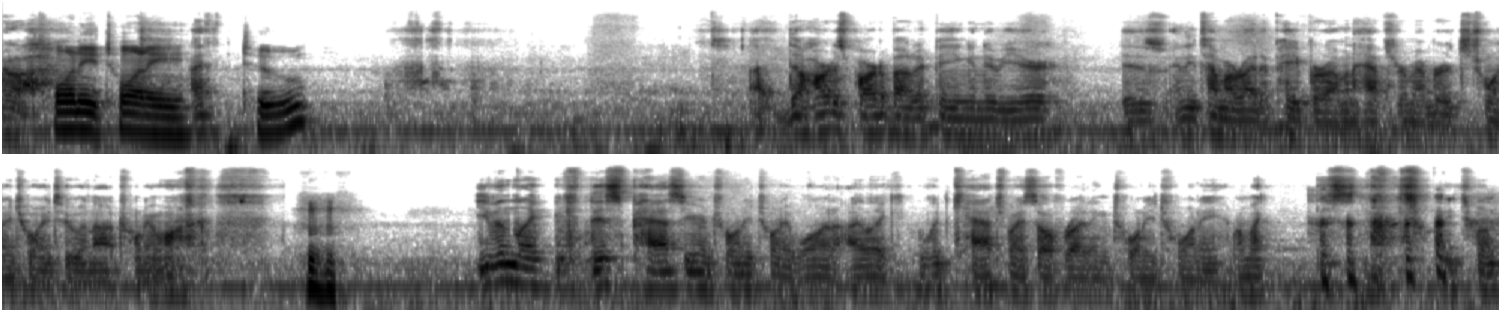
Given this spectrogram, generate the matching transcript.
Ugh. 2022. Uh, the hardest part about it being a new year is anytime I write a paper, I'm going to have to remember it's 2022 and not 21. Even like this past year in 2021, I like would catch myself writing 2020. I'm like, this is not 2020.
